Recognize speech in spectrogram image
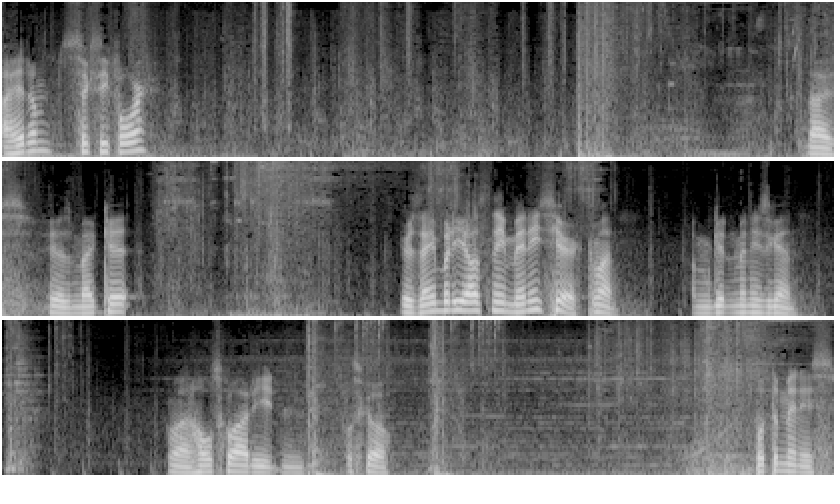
I hit him, 64. Nice. Here's medkit. Here's anybody else need minis? Here, come on. I'm getting minis again. Come on, whole squad eating. Let's go. Put the minis.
